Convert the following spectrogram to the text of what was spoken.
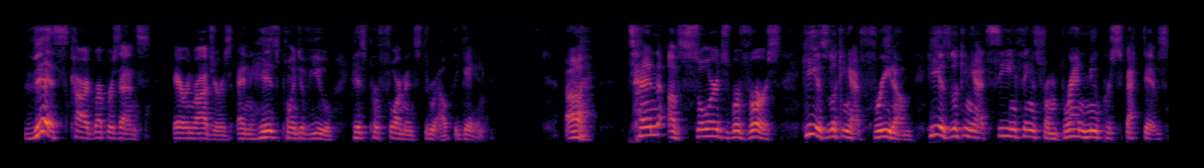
this card represents Aaron Rodgers and his point of view, his performance throughout the game. Ugh. 10 of swords reverse. He is looking at freedom. He is looking at seeing things from brand new perspectives.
